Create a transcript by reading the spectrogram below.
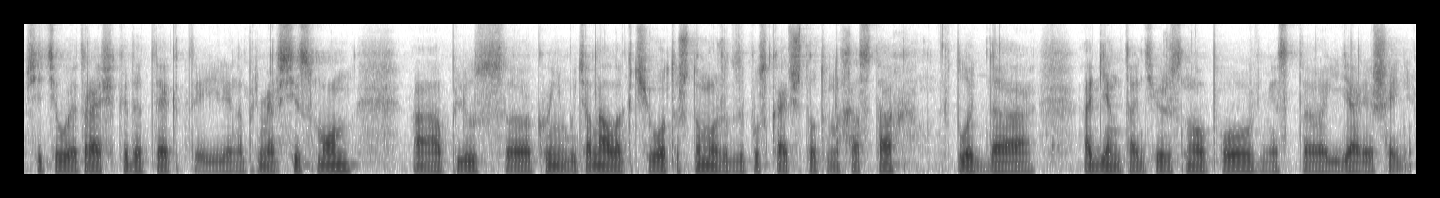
сетевой трафик и детекты, или, например, Sysmon, плюс какой-нибудь аналог чего-то, что может запускать что-то на хостах, вплоть до агента антивирусного ПО вместо EDR-решения.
